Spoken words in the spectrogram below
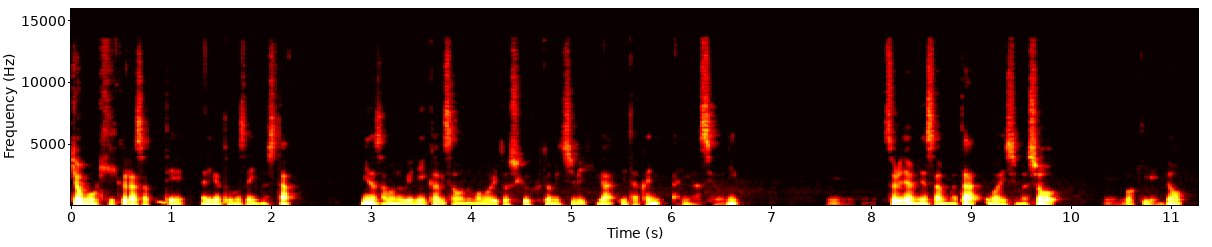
今日もお聴きくださってありがとうございました。皆様の上に神様の守りと祝福と導きが豊かにありますように。それでは皆さんまたお会いしましょう。ごきげんよう。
